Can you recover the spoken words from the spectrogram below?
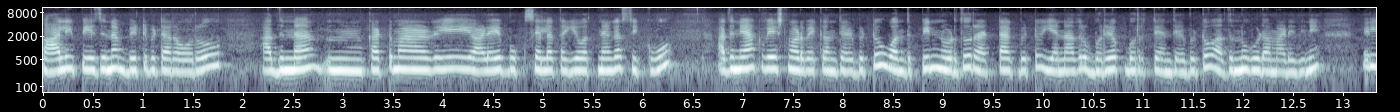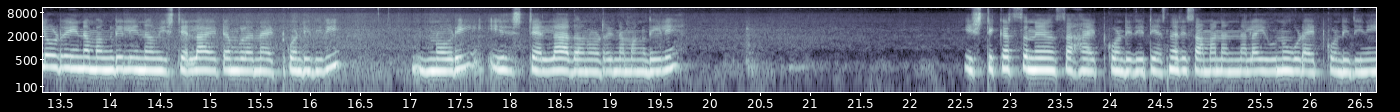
ಖಾಲಿ ಪೇಜನ್ನ ಬಿಟ್ಟುಬಿಟ್ಟಾರ ಅವರು ಅದನ್ನು ಕಟ್ ಮಾಡಿ ಹಳೆ ಬುಕ್ಸ್ ಎಲ್ಲ ತೆಗಿಯೋ ಹೊತ್ನ್ಯಾಗ ಸಿಕ್ಕವು ಅದನ್ನ ಯಾಕೆ ವೇಸ್ಟ್ ಮಾಡ್ಬೇಕಂತ ಹೇಳ್ಬಿಟ್ಟು ಒಂದು ಪಿನ್ ಹೊಡೆದು ರಟ್ಟಾಕ್ಬಿಟ್ಟು ಏನಾದರೂ ಬರೆಯೋಕೆ ಬರುತ್ತೆ ಅಂತ ಹೇಳ್ಬಿಟ್ಟು ಅದನ್ನು ಕೂಡ ಮಾಡಿದ್ದೀನಿ ಇಲ್ಲಿ ನೋಡ್ರಿ ನಮ್ಮ ಅಂಗಡೀಲಿ ನಾವು ಇಷ್ಟೆಲ್ಲ ಐಟಮ್ಗಳನ್ನು ಇಟ್ಕೊಂಡಿದ್ದೀವಿ ನೋಡಿ ಇಷ್ಟೆಲ್ಲ ಅದಾವೆ ನೋಡ್ರಿ ನಮ್ಮ ಅಂಗಡೀಲಿ. ಈ ಸ್ಟಿಕ್ಕರ್ಸನ್ನು ಸಹ ಇಟ್ಕೊಂಡಿದ್ದೀನಿ ಟೇಸ್ನರಿ ಸಾಮಾನನ್ನೆಲ್ಲ ಇವನು ಕೂಡ ಇಟ್ಕೊಂಡಿದ್ದೀನಿ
